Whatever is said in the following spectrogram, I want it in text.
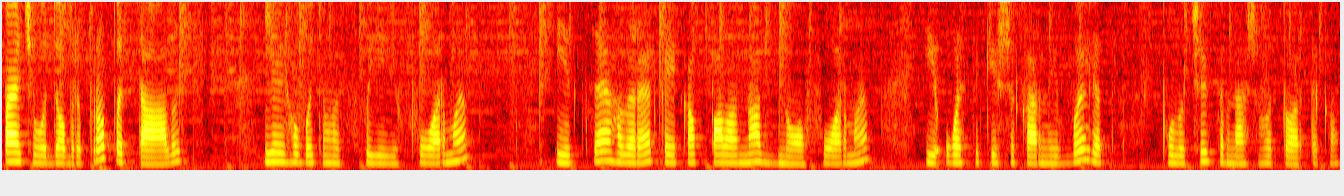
печиво добре пропиталось. Я його витягнула з своєї форми. І це галеретка, яка впала на дно форми. І ось такий шикарний вигляд получився в нашого тортика.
